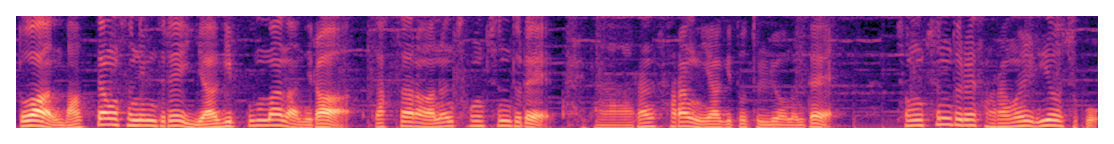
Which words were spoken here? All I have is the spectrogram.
또한 막장 손님들의 이야기뿐만 아니라 짝사랑하는 청춘들의 달달한 사랑 이야기도 들려오는데 청춘들의 사랑을 이어주고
